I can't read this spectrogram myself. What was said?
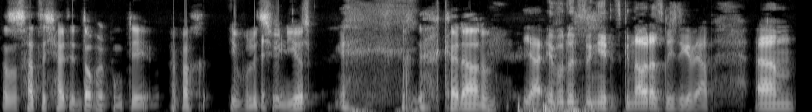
Also es hat sich halt in Doppelpunkt D einfach evolutioniert. Keine Ahnung. Ja, evolutioniert ist genau das richtige Verb. Ähm,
